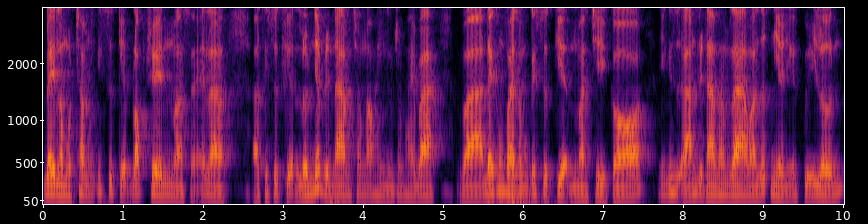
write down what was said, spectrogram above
Đây là một trong những cái sự kiện blockchain mà sẽ là uh, cái sự kiện lớn nhất Việt Nam trong năm 2023 và đây không phải là một cái sự kiện mà chỉ có những cái dự án Việt Nam tham gia mà rất nhiều những cái quỹ lớn,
